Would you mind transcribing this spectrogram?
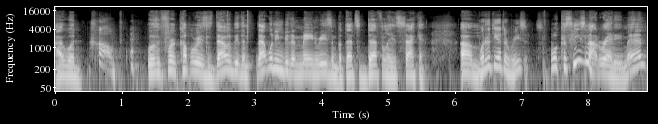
I would. Oh. Man. Well, for a couple reasons. That would be the. That wouldn't even be the main reason, but that's definitely second. Um, what are the other reasons? Well, because he's not ready, man.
